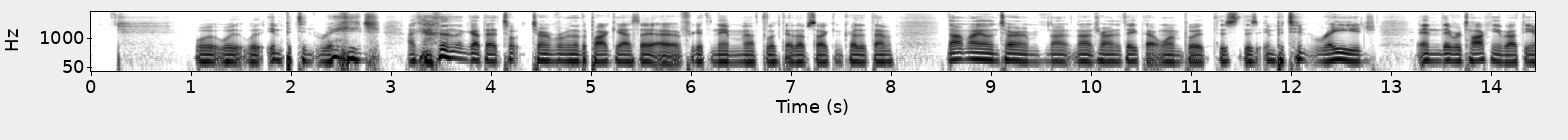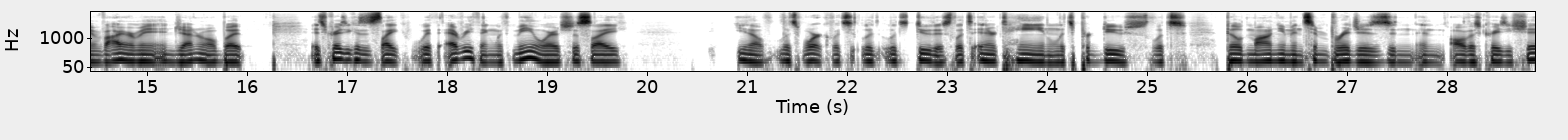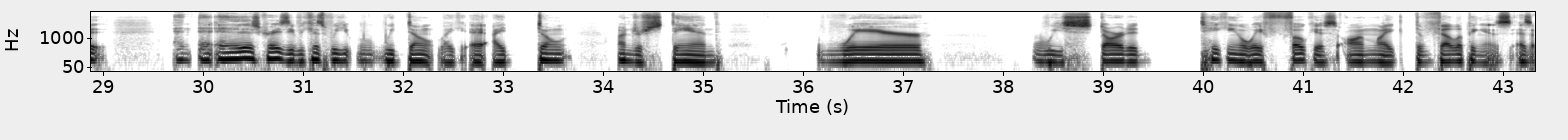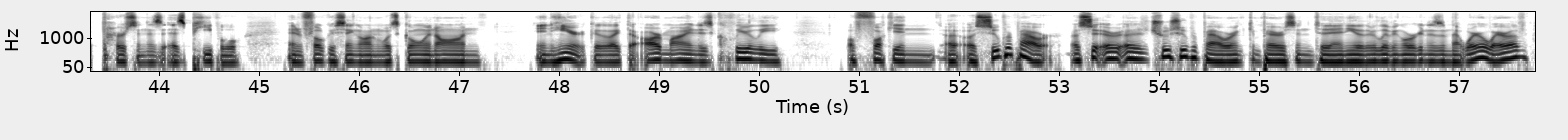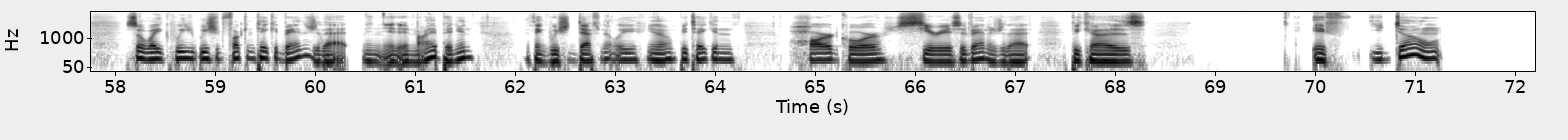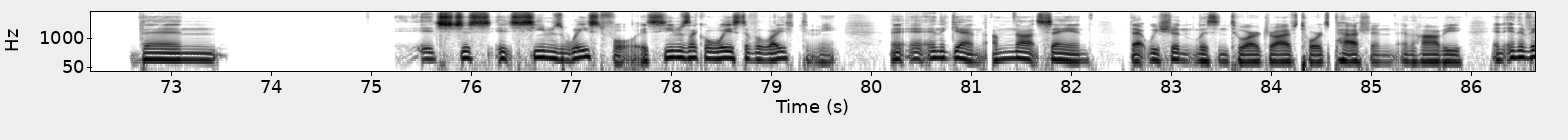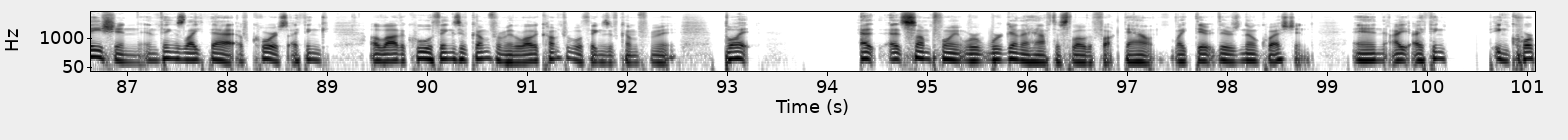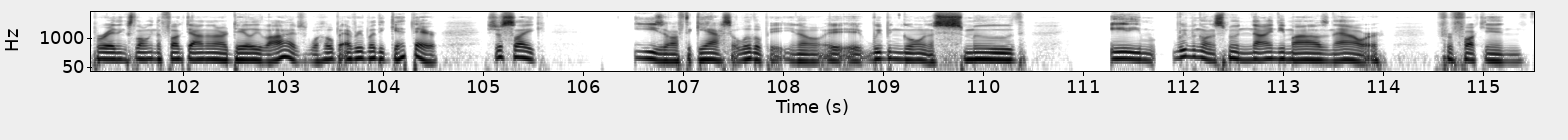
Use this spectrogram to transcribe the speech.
with, with, with impotent rage. I got I got that t- term from another podcast. I, I forget the name. I'm gonna have to look that up so I can credit them not my own term, not not trying to take that one, but this this impotent rage, and they were talking about the environment in general, but it's crazy because it's like with everything with me where it's just like you know let's work let's let, let's do this let's entertain let's produce let's build monuments and bridges and and all this crazy shit. And, and and it is crazy because we we don't like I don't understand where we started taking away focus on like developing as as a person as as people and focusing on what's going on in here. Because like the our mind is clearly a fucking a, a superpower a, a, er, a true superpower in comparison to any other living organism that we're aware of. So like we we should fucking take advantage of that in, in my opinion. I think we should definitely you know be taking hardcore serious advantage of that because if you don't, then it's just it seems wasteful. It seems like a waste of a life to me. And, and again, I'm not saying that we shouldn't listen to our drives towards passion and hobby and innovation and things like that. Of course, I think a lot of cool things have come from it. A lot of comfortable things have come from it. But at at some point we're we're gonna have to slow the fuck down. Like there there's no question. And I, I think incorporating slowing the fuck down in our daily lives will help everybody get there. It's just like ease off the gas a little bit. You know, it, it, we've been going a smooth 80, we've been going a smooth 90 miles an hour for fucking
